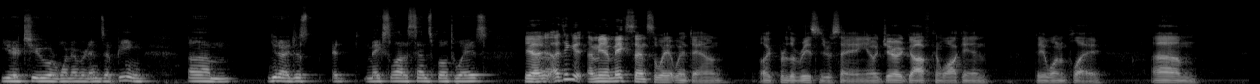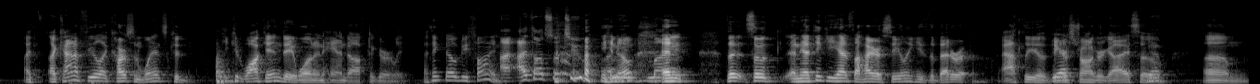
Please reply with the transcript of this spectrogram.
year two or whenever it ends up being. Um, you know, it just it makes a lot of sense both ways. Yeah, I think it. I mean, it makes sense the way it went down, like for the reasons you're saying. You know, Jared Goff can walk in day one and play. Um, I I kind of feel like Carson Wentz could he could walk in day one and hand off to Gurley. I think that would be fine. I, I thought so too. you I know, mean, my- and the so and I think he has the higher ceiling. He's the better athlete, a bigger, Yeah. stronger guy. So, um,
